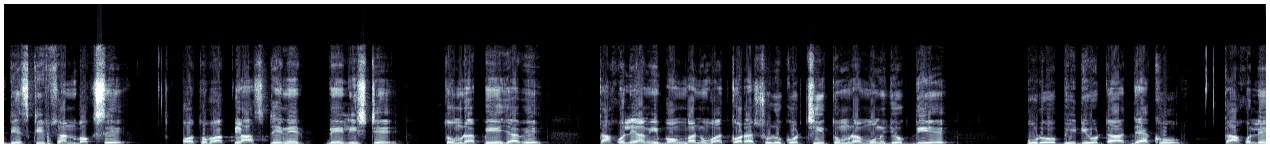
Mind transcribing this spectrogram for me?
ডেসক্রিপশান বক্সে অথবা ক্লাস টেনের প্লেলিস্টে তোমরা পেয়ে যাবে। তাহলে আমি বঙ্গানুবাদ করা শুরু করছি। তোমরা মনোযোগ দিয়ে পুরো ভিডিওটা দেখো। তাহলে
